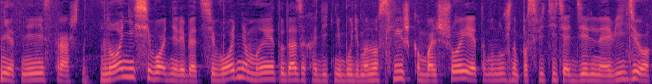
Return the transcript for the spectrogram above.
Нет, мне не страшно. Но не сегодня, ребят. Сегодня мы туда заходить не будем. Оно слишком большое, и этому нужно посвятить отдельное видео.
